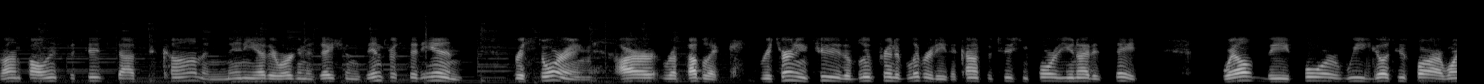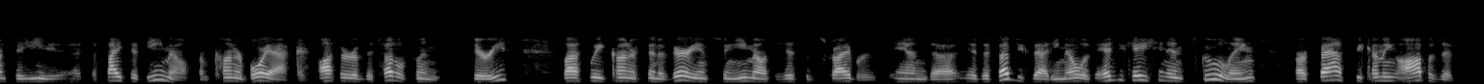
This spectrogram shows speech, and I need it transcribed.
RonPaulInstitute.com, and many other organizations interested in restoring our republic, returning to the blueprint of liberty, the Constitution for the United States. Well, before we go too far, I want to, e- uh, to cite this email from Connor Boyack, author of the Tuttle Twins series. Last week, Connor sent a very interesting email to his subscribers, and uh, the subject of that email was Education and schooling are fast becoming opposites.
